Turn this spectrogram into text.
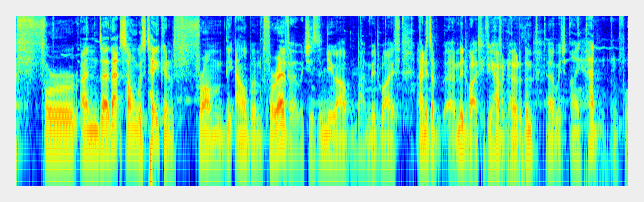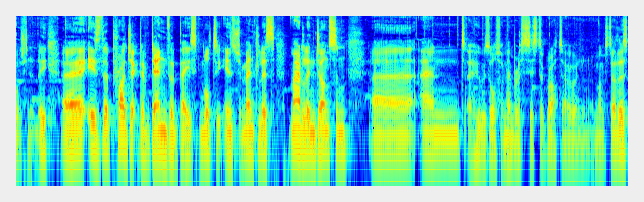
For and that song was taken from the album Forever, which is the new album by Midwife, and it's a Midwife. If you haven't heard of them, uh, which I hadn't, unfortunately, uh, is the project of Denver-based multi-instrumentalist Madeline Johnson, uh, and who was also a member of Sister Grotto and amongst others.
